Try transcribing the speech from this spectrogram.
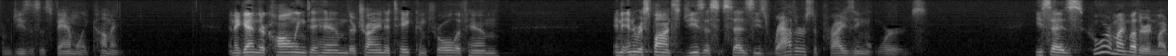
from Jesus' family coming. And again, they're calling to him, they're trying to take control of him. And in response, Jesus says these rather surprising words. He says, Who are my mother and my,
